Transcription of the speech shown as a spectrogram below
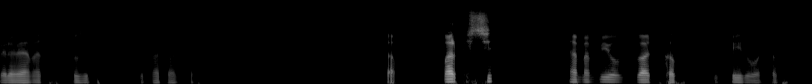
Böyle hemen hızlı pişireyim ben bence. Tamam. Bunlar pişsin. Hemen bir yolculuğa çıkalım. Bir şey dolaşalım.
